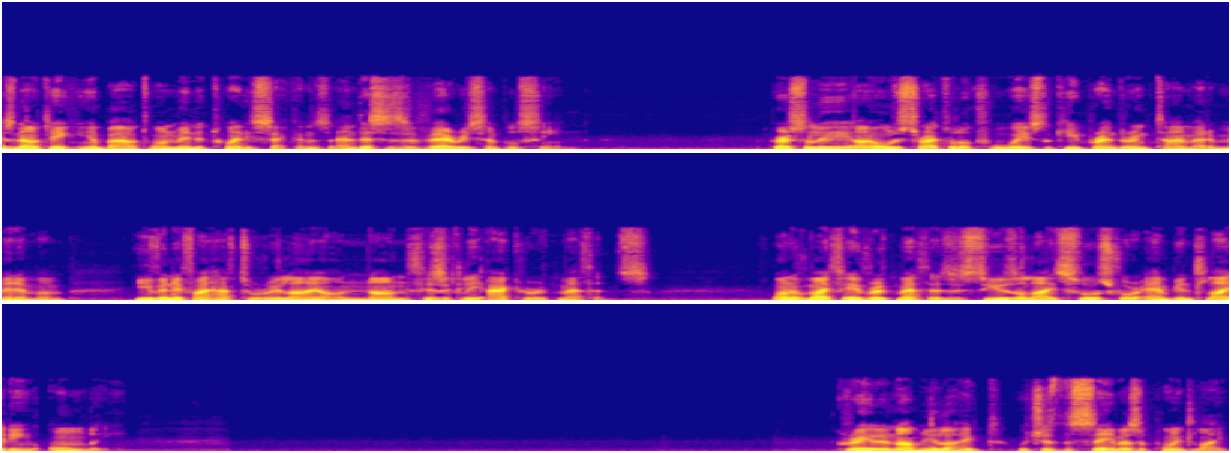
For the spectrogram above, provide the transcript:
is now taking about 1 minute 20 seconds, and this is a very simple scene. Personally, I always try to look for ways to keep rendering time at a minimum, even if I have to rely on non-physically accurate methods. One of my favorite methods is to use a light source for ambient lighting only. Create an omni-light, which is the same as a point light,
